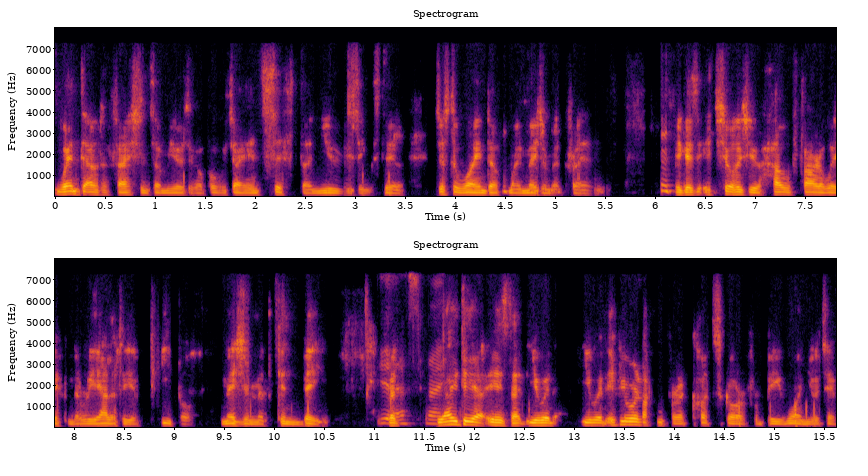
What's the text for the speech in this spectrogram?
went out of fashion some years ago, but which I insist on using still, just to wind up my measurement friend, because it shows you how far away from the reality of people measurement can be. Yes, but right. the idea is that you would you would if you were looking for a cut score for B1, you would say,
